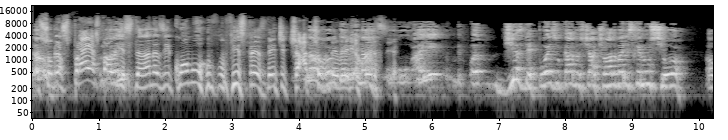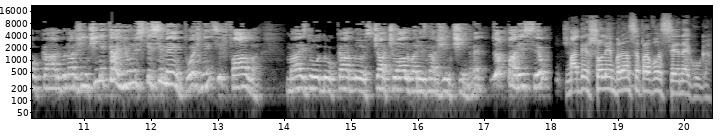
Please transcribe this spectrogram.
Não, sobre as praias paulistanas mas... e como o vice-presidente Chacho deveria terminar. conhecer. Aí, dias depois, o Carlos Chacho Álvares renunciou ao cargo na Argentina e caiu no esquecimento. Hoje nem se fala mais do, do Carlos Chacho Álvares na Argentina, né? Desapareceu. Mas deixou lembrança para você, né, Guga?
